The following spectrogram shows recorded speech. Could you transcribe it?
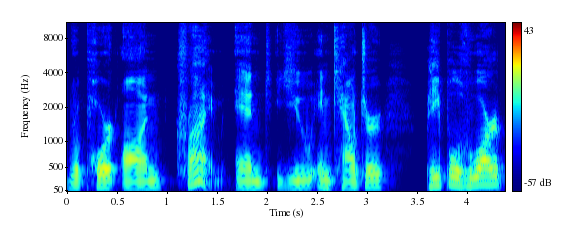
report on crime and you encounter people who are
